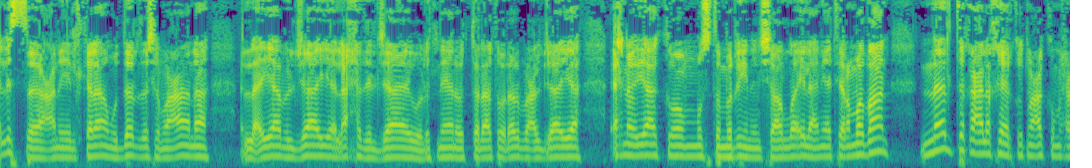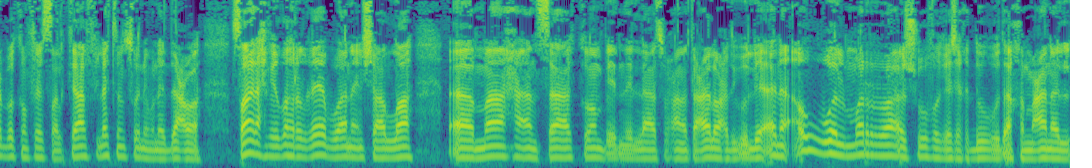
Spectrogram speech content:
لسه يعني الكلام والدردشه معانا الأيام الجاية الأحد الجاي والاثنين والثلاثة والاربعاء الجاية. إحنا وياكم مستمرين إن شاء الله إلى أن يأتي رمضان. نلتقي على خير. كنت معكم محبكم فيصل كاف. لا تنسوني من الدعوة. صالح في ظهر الغيب وأنا إن شاء الله آه، ما حأنساكم بإذن الله سبحانه وتعالى. واحد يقول لي أنا أول مرة أشوفك يا شيخ دوب وداخل معنا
